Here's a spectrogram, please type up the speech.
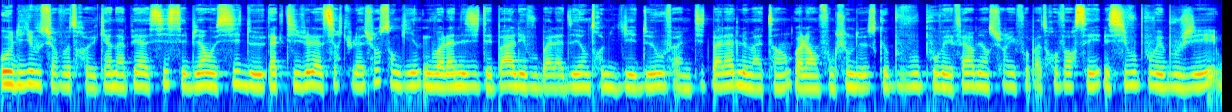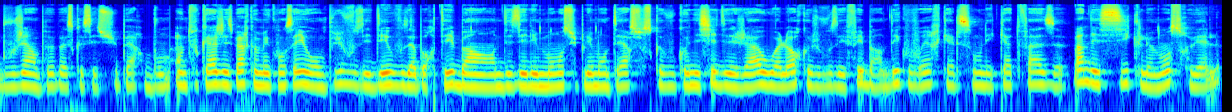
au lit ou sur votre canapé assis. C'est bien aussi d'activer la circulation sanguine. Donc voilà, n'hésitez n'hésitez pas à aller vous balader entre midi et deux ou faire une petite balade le matin. Voilà, en fonction de ce que vous pouvez faire, bien sûr, il faut pas trop forcer. Mais si vous pouvez bouger, bougez un peu parce que c'est super bon. En tout cas, j'espère que mes conseils auront pu vous aider ou vous apporter ben, des éléments supplémentaires sur ce que vous connaissiez déjà ou alors que je vous ai fait ben, découvrir quelles sont les quatre phases ben, des cycles menstruels.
